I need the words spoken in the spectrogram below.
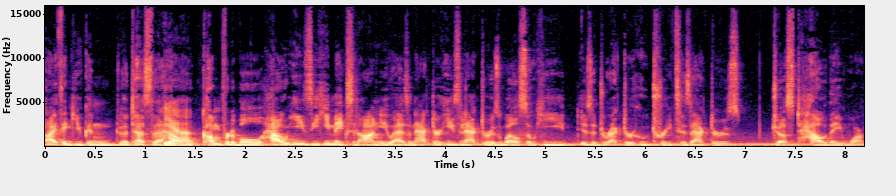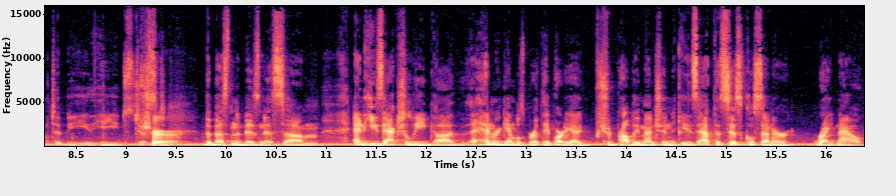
I think you can attest to that. Yeah. How comfortable, how easy he makes it on you as an actor. He's an actor as well, so he is a director who treats his actors just how they want to be. He's just Sure. the best in the business. Um, and he's actually uh, Henry Gamble's birthday party. I should probably mention is at the Siskel Center right now.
